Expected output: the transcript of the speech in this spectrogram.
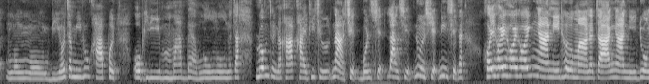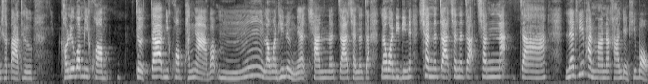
บงงๆ เดี๋ยวจะมีลูกค้าเปิด OPD มาแบบงงๆนะจ๊ะรวมถึงนะคะ ใครที่ชื่อหน้าเฉียดบนเฉียดล่างเฉียดนู่นเฉียดนี่เฉียดนั่นเฮ้ยเฮ้ยเฮ้ยเฮ้ยงานนี้เธอมานะจ๊ะงานนี้ดวงชะตาเธอเขาเรียกว่ามีความ เจิดจ้ามีความพังงาว่า อืมรางวัลที่หนึ่งเนี่ยฉันนะจ๊ะฉันนะจ๊ะรางวัลดีๆเนี่ยฉันนะจ๊ะฉันนะจ๊ะฉันนะจ๊ะและที่ผ่านมานะคะอย่างที่บอก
